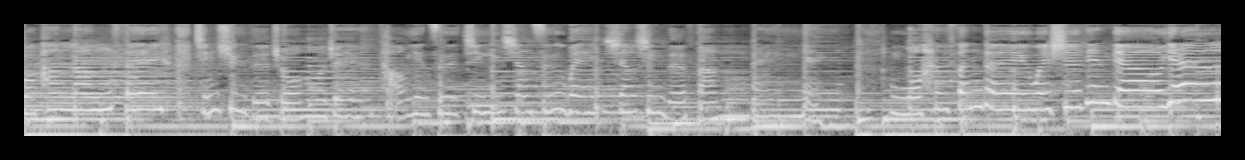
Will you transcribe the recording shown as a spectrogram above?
我怕浪费情绪的错觉，讨厌自己像刺猬，小心的防备。我很反对为失恋表演，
